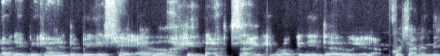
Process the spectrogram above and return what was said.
and it became the biggest hit ever. You know, it's like, what can you do, you know? Of course, I'm in the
